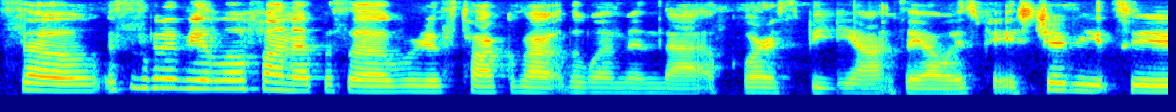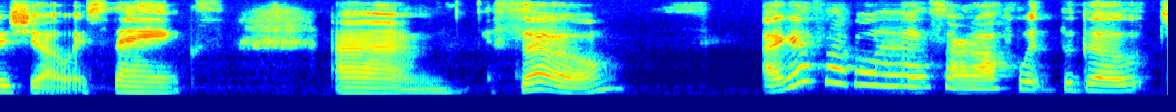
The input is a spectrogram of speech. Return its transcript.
so, this is going to be a little fun episode. We'll just talk about the women that, of course, Beyonce always pays tribute to, she always thanks. Um, so, I guess I'll go ahead and start off with the GOAT,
